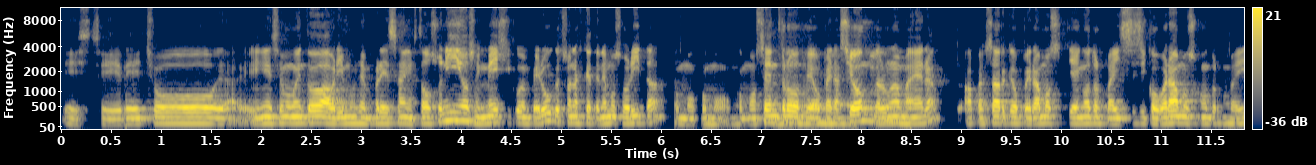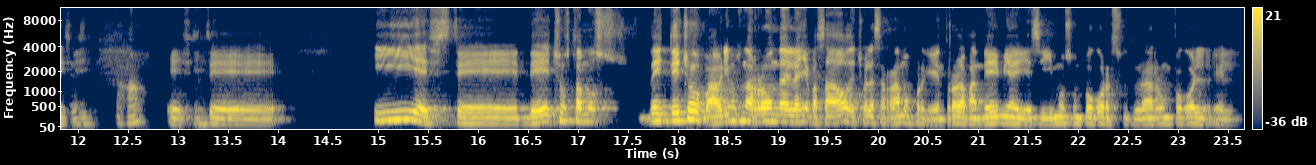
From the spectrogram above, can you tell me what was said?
Este, de hecho, en ese momento abrimos la empresa en Estados Unidos, en México, en Perú, que son las que tenemos ahorita como, como, como centros de operación, de alguna manera, a pesar que operamos ya en otros países y cobramos en otros países. Ajá. Este, y este, de hecho, estamos, de, de, hecho, abrimos una ronda el año pasado, de hecho la cerramos porque entró la pandemia y decidimos un poco reestructurar un poco el, el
